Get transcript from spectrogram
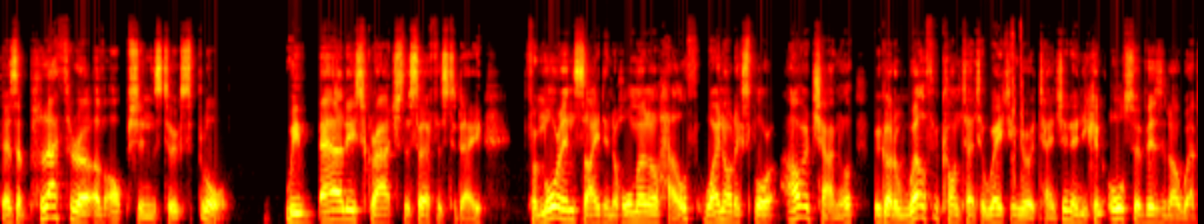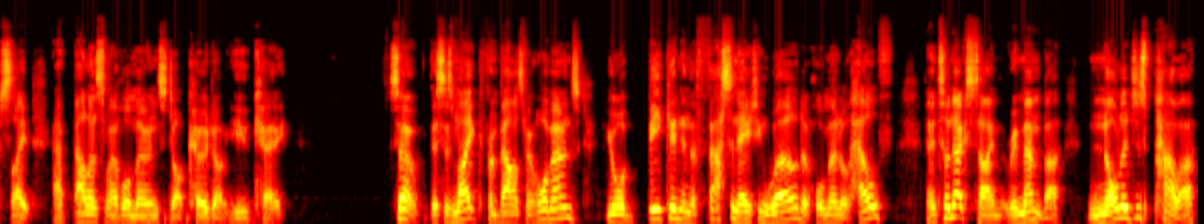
There's a plethora of options to explore. We've barely scratched the surface today. For more insight into hormonal health, why not explore our channel? We've got a wealth of content awaiting your attention, and you can also visit our website at balancemyhormones.co.uk. So, this is Mike from Balance My Hormones, your beacon in the fascinating world of hormonal health. And until next time, remember knowledge is power,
